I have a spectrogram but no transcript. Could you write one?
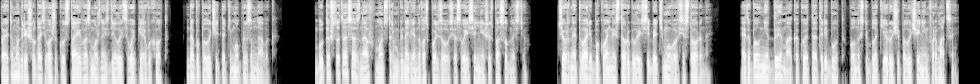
поэтому он решил дать вожаку стаи возможность сделать свой первый ход, дабы получить таким образом навык. Будто что-то осознав, монстр мгновенно воспользовался своей сильнейшей способностью. Черная тварь буквально исторгла из себя тьму во все стороны. Это был не дым, а какой-то атрибут, полностью блокирующий получение информации,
